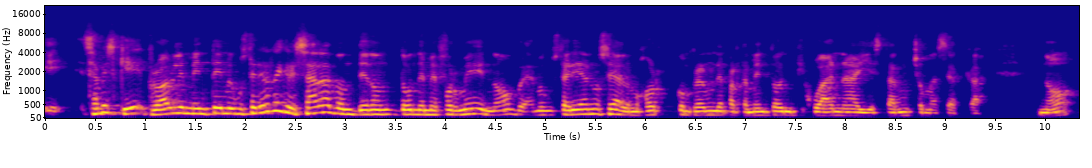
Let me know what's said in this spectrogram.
eh, ¿sabes qué? Probablemente me gustaría regresar a donde, donde, me formé, ¿no? Me gustaría, no sé, a lo mejor comprar un departamento en Tijuana y estar mucho más cerca, ¿no?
